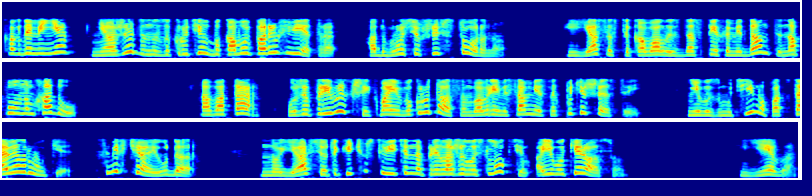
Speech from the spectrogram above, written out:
когда меня неожиданно закрутил боковой порыв ветра, отбросивший в сторону, и я состыковалась с доспехами Данте на полном ходу. Аватар, уже привыкший к моим выкрутасам во время совместных путешествий, невозмутимо подставил руки, смягчая удар, но я все-таки чувствительно приложилась локтем о его кирасу. «Ева,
